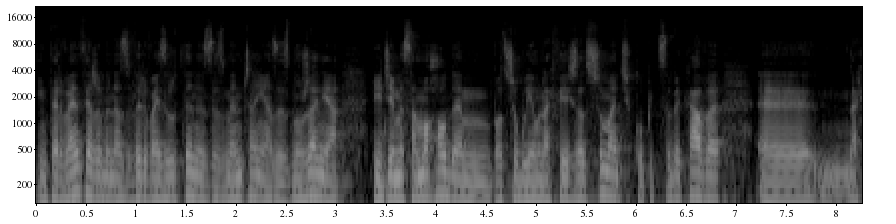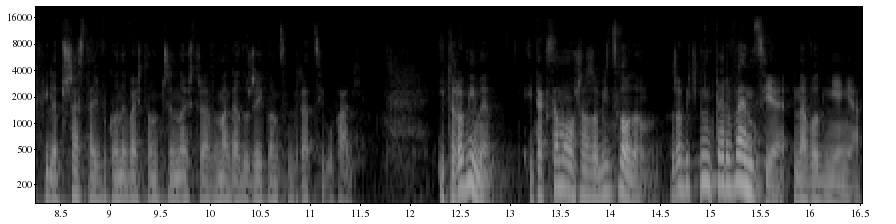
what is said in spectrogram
Interwencja, żeby nas wyrwać z rutyny, ze zmęczenia, ze znużenia. Jedziemy samochodem, potrzebujemy na chwilę się zatrzymać, kupić sobie kawę, e, na chwilę przestać wykonywać tą czynność, która wymaga dużej koncentracji uwagi. I to robimy. I tak samo można zrobić z wodą. Zrobić interwencję nawodnienia.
